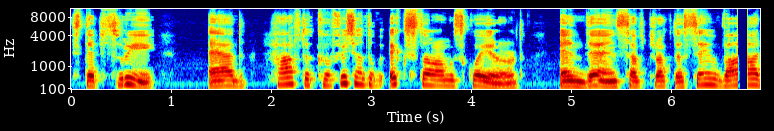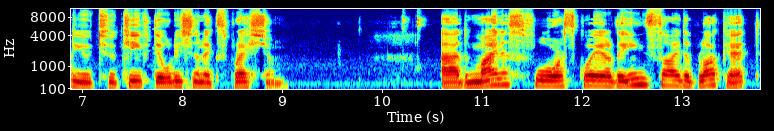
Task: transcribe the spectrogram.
Step 3. Add half the coefficient of x term squared and then subtract the same value to keep the original expression. Add minus 4 squared inside the bracket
